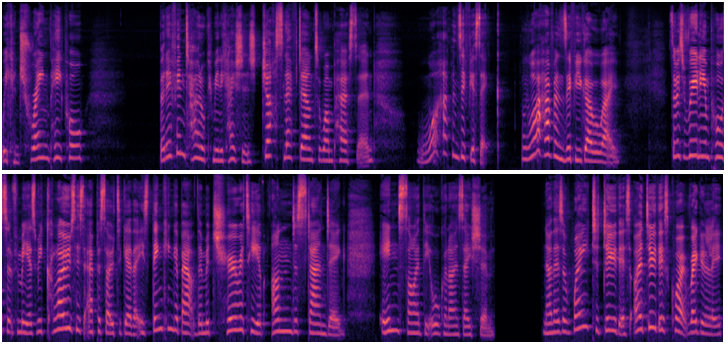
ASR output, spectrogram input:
we can train people. But if internal communication is just left down to one person, what happens if you're sick? What happens if you go away? So it's really important for me as we close this episode together is thinking about the maturity of understanding inside the organization. Now, there's a way to do this. I do this quite regularly.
